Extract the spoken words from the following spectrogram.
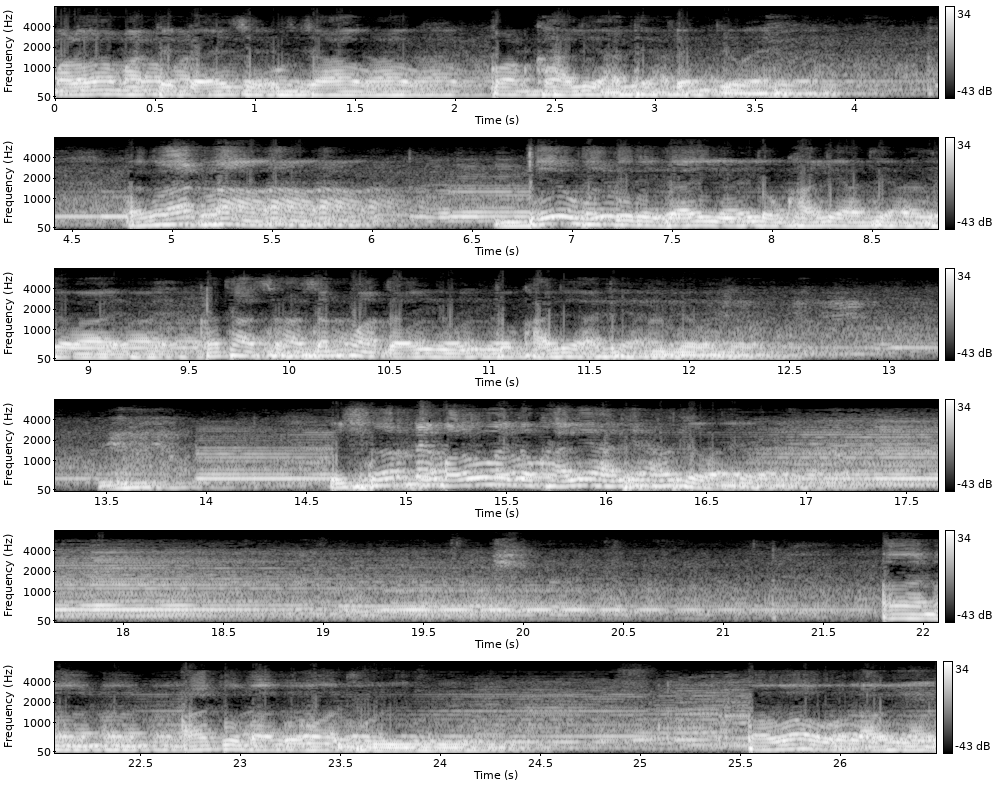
મળવા માટે કહે છે, હું જાઉં. પણ ખાલી હાથે કેમ જવાય ભગવાનના દેવ મંદિરે જઈએ તો ખાલી હાથે ન જવાય. કથા સત્સંગમાં જઈએ તો ખાલી હાથે ન જવાય. ઈશ્વરને મળવું હોય તો ખાલી હાથે ન જવાય. આજુબાજુમાંથી પવાઓ લાવી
